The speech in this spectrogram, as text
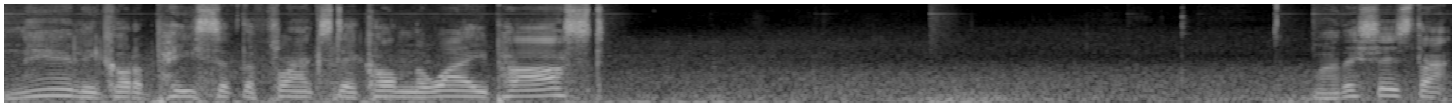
nearly got a piece of the flagstick on the way past. Well, this is that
